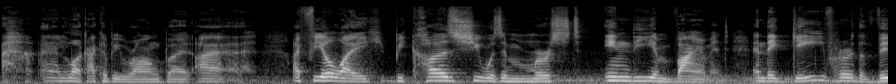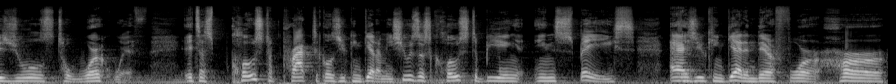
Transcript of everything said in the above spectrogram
and look I could be wrong but I I feel like because she was immersed in the environment and they gave her the visuals to work with it's as close to practical as you can get I mean she was as close to being in space as you can get and therefore her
